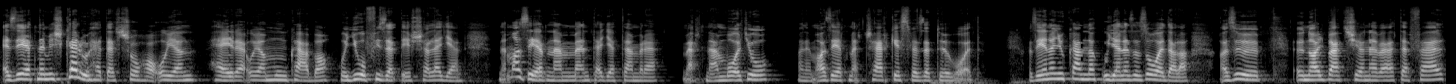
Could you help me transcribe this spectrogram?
Ezért nem is kerülhetett soha olyan helyre, olyan munkába, hogy jó fizetése legyen. Nem azért nem ment egyetemre, mert nem volt jó, hanem azért, mert cserkészvezető volt. Az én anyukámnak ugyanez az oldala. Az ő nagybácsia nevelte fel,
